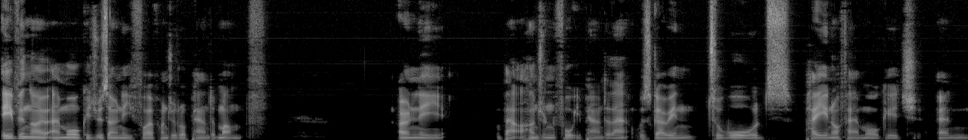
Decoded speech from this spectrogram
even though our mortgage was only five hundred or pound a month, only about one hundred and forty pound of that was going towards paying off our mortgage and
